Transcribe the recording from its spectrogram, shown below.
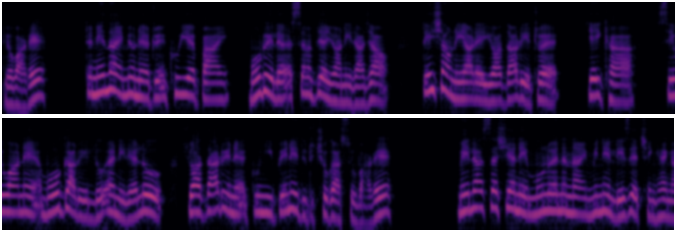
ပြောပါတယ်။တနင်္သာရီမြို့နယ်အတွင်းအခုရက်ပိုင်းမိုးတွေလည်းအဆက်မပြတ်ရွာနေတာကြောင့်တင်းရှောင်နေရတဲ့ရွာသားတွေအတွက်ရိတ်ခါစေဝါနဲ့အမိုးအကာတွေလိုအပ်နေတယ်လို့ရွာသားတွေနဲ့အကူအညီပေးနေသူတချို့ကဆိုပါတယ် မေလ16ရက်နေ့မွန်းလွဲ2နာရီမိနစ်40ချိန်ခန့်က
